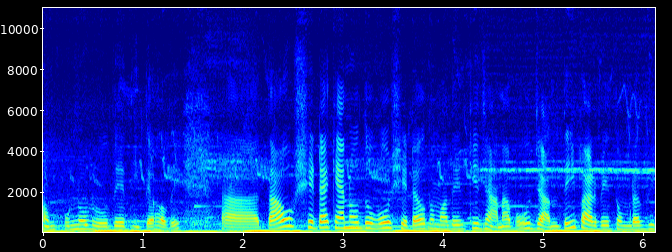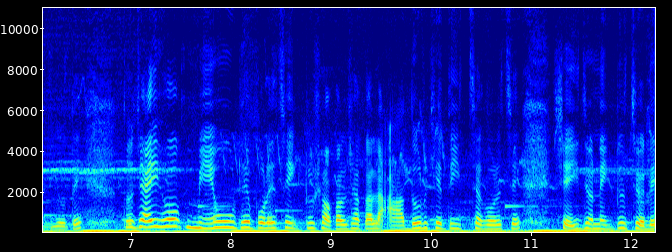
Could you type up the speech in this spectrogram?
সম্পূর্ণ রোদে দিতে হবে তাও সেটা কেন দেবো সেটাও তোমাদেরকে জানাব, জানতেই পারবে তোমরা ভিডিওতে। তো যাই হোক, মেয়েও উঠে পড়েছে, একটু সকাল সকাল আদর খেতে ইচ্ছা করেছে, সেই জন্য একটু চলে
